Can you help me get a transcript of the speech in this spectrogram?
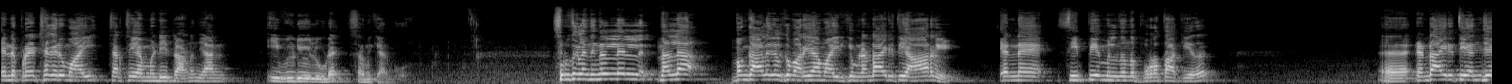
എന്റെ പ്രേക്ഷകരുമായി ചർച്ച ചെയ്യാൻ വേണ്ടിയിട്ടാണ് ഞാൻ ഈ വീഡിയോയിലൂടെ ശ്രമിക്കാൻ പോകുന്നത്. സുഹൃത്തുക്കളെ നിങ്ങളിൽ നല്ല പങ്കാളികൾക്കും അറിയാമായിരിക്കും രണ്ടായിരത്തി ആറിൽ എന്നെ സി പി എമ്മിൽ നിന്ന് പുറത്താക്കിയത്. രണ്ടായിരത്തി അഞ്ച്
